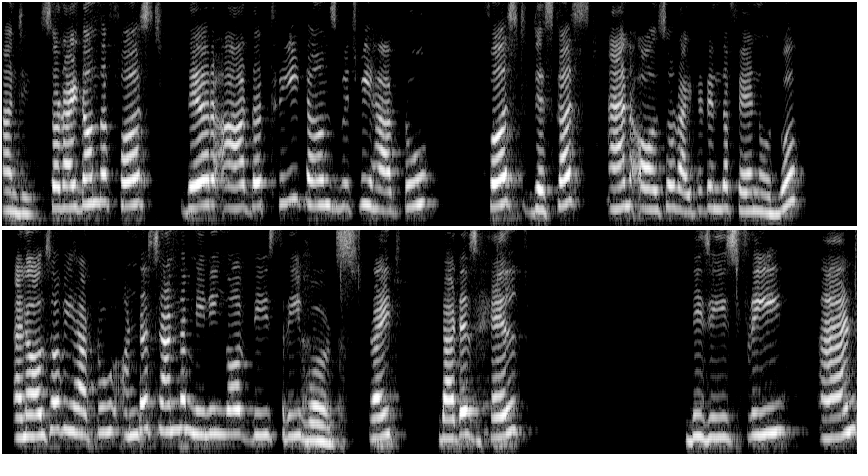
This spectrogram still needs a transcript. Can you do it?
हाँ जी. So right on the first there are the three terms which we have to first discuss and also write it in the fair notebook and also we have to understand the meaning of these three words right that is health disease free and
